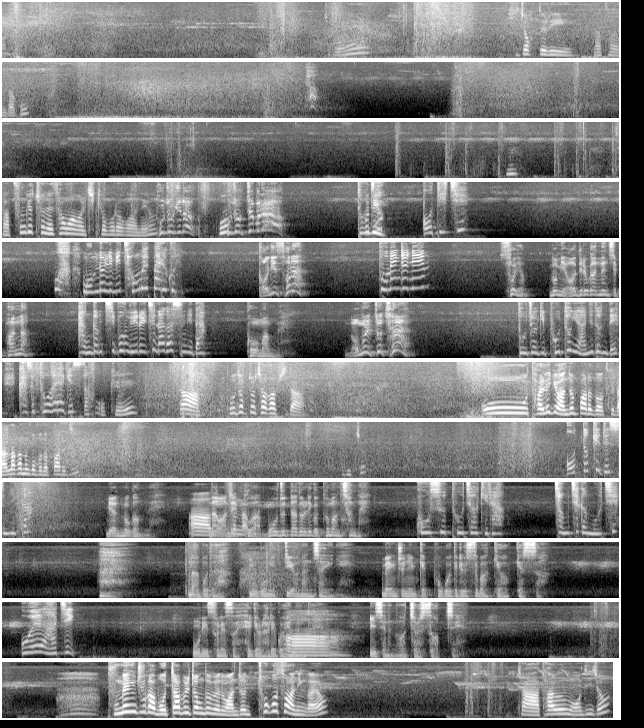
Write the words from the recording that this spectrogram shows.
저게 기적들이 나타난다고? 자, 풍계촌의 상황을 지켜보라고 하네요. 도적이다! 도적 잡아라! 어디? 어디지? 와, 몸놀림이 정말 빠르군. 거기 서라! 부맹주님, 소영, 놈이 어디로 갔는지 봤나? 방금 지붕 위를 지나갔습니다. 고맙네. 놈을 쫓아라! 도적이 보통이 아니던데 가서 도와야겠어. 오케이. 자, 도적 쫓아갑시다. 오, 달리기 완전 빠르다. 어떻게 날아가는 것보다 빠르지? 여기죠? 어떻게 됐습니까? 면목 없네. 아, 나와 내 미쳤나 부하 봐. 모두 따돌리고 도망쳤네. 고수 도적이라 정체가 뭐지? 나보다 무공이 뛰어난 자이니 맹주님께 보고 드릴 수밖에 없겠어. 왜 아직 우리 손에서 해결하려고 했는데 아, 이제는 어쩔 수 없지. 부맹주가 못 잡을 정도면 완전 초고수 아닌가요? 자, 다음 어디죠?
